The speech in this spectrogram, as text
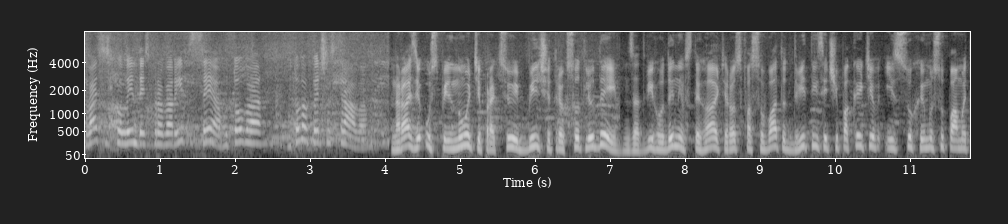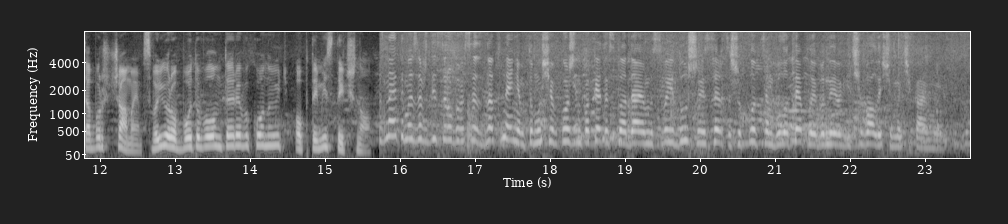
20 хвилин десь проварив, все, готова, готова перша страва. Наразі у спільноті працює більше 300 людей. За дві години встигають розфасувати дві тисячі пакетів із сухими супами та борщами. Свою роботу волонтери виконують оптимістично. Знаєте, ми завжди це робимо все з натхненням, тому що в кожен пакетик складаємо свою душу і серце, щоб хлопцям було тепло і вони відчували, що ми чекаємо їх.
